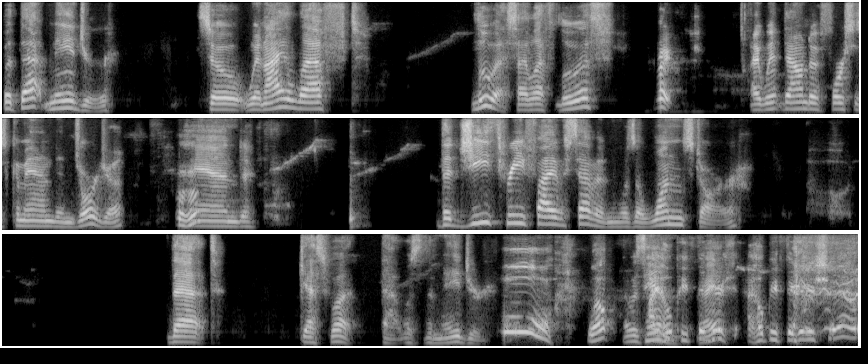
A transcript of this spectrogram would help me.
but that major. So when I left Lewis, I left Lewis. Right. I went down to Forces Command in Georgia, Mhm. and the G three five seven was a one star. That, guess what? That was the major. Oh, well, That was him. I hope he right? figured. I hope he figured his shit out.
